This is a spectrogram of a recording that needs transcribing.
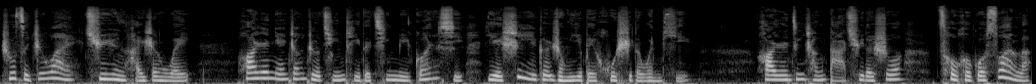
除此之外，屈运还认为，华人年长者群体的亲密关系也是一个容易被忽视的问题。华人经常打趣地说：“凑合过算了，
